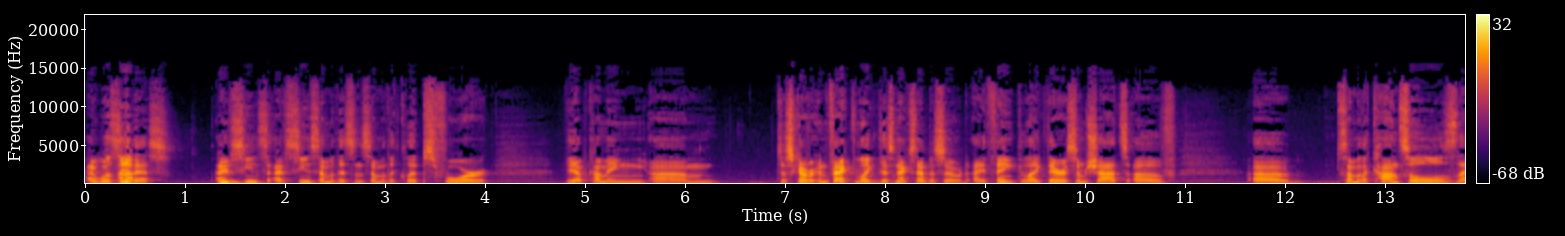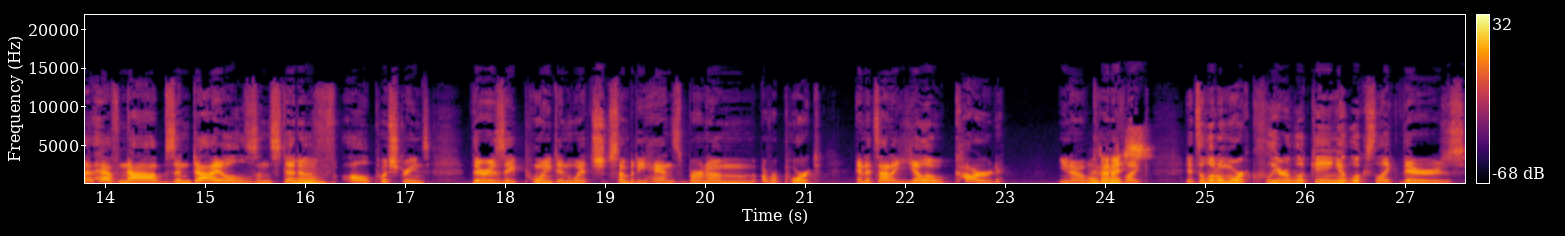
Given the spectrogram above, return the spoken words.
I will say and this: I, have hmm. seen I've seen some of this in some of the clips for the upcoming um, Discover. In fact, like this next episode, I think like there are some shots of. Uh, some of the consoles that have knobs and dials instead mm. of all push screens there is a point in which somebody hands Burnham a report, and it's on a yellow card. You know, kind nice. of like it's a little more clear looking. It looks like there's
